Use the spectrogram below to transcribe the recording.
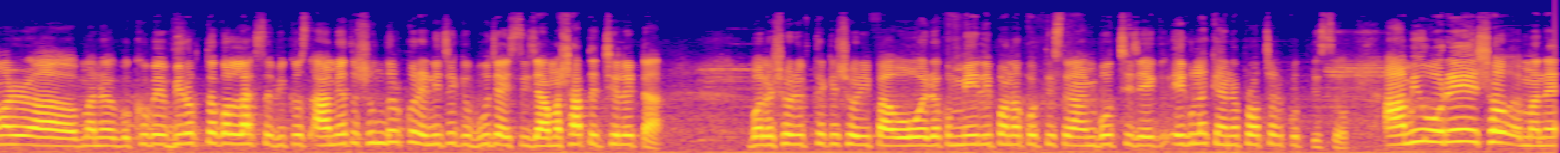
আমার মানে খুবই বিরক্তকর লাগছে বিকজ আমি এত সুন্দর করে নিজেকে বুঝাইছি যে আমার সাথে ছেলেটা বলে শরীফ থেকে শরীফা ও এরকম মেলিপনা করতেছিল আমি বলছি যে এগুলা কেন প্রচার করতেছো? আমি ওরে মানে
